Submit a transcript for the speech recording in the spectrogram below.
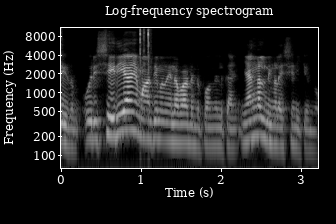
ചെയ്തും ഒരു ശരിയായ മാധ്യമ നിലപാടിനൊപ്പം നിൽക്കാൻ ഞങ്ങൾ നിങ്ങളെ ക്ഷണിക്കുന്നു.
